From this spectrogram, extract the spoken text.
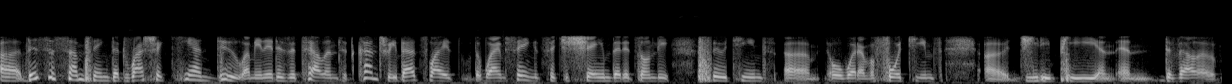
uh, this is something that Russia can't do. I mean, it is a talented country. That's why it, why I'm saying it's such a shame that it's only 13th um, or whatever 14th uh, GDP and and develop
